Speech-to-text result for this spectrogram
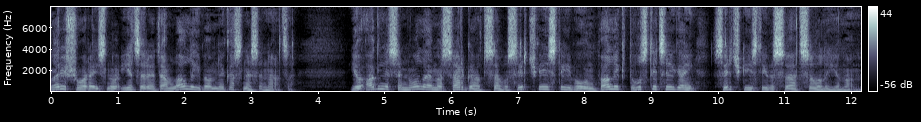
Arī šoreiz no iecerētām laulībām nekas nesanāca, jo Agnese nolēma sargāt savu sirdskrīstību un palikt uzticīgai sirdskrīstības svētsolījumam.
